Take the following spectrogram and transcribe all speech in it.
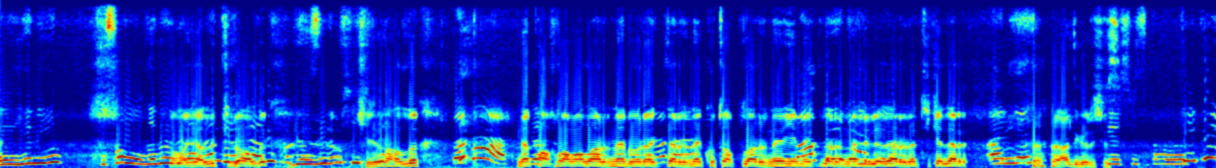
e, yemeğin kutsal oldu böyle. Valla geldik, kilo aldık. Gözlerim şişti. Kilo aldık. Ne pahlavalar, ne börekler, ne kutaplar, ne yemekler, ne lüleler, ne tikeler. Anne. Hadi görüşürüz. Görüşürüz. Bye.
